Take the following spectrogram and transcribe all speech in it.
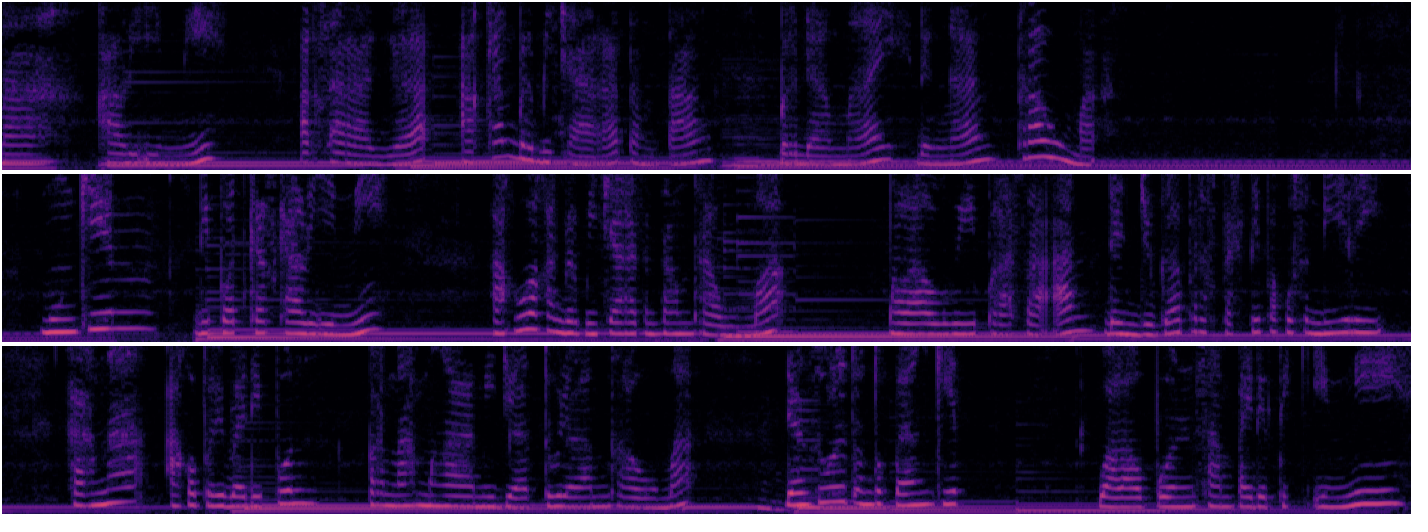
Nah, kali ini Aksaraga akan berbicara tentang berdamai dengan trauma. Mungkin di podcast kali ini Aku akan berbicara tentang trauma melalui perasaan dan juga perspektif aku sendiri. Karena aku pribadi pun pernah mengalami jatuh dalam trauma dan sulit untuk bangkit. Walaupun sampai detik ini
